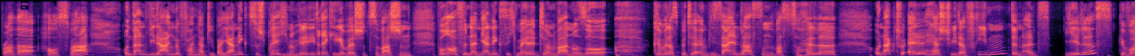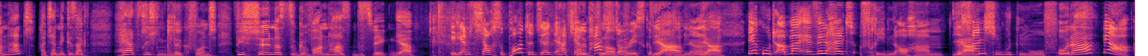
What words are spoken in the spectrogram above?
Brother Haus war und dann wieder angefangen hat, über Yannick zu sprechen und wieder die dreckige Wäsche zu waschen, woraufhin dann Yannick sich meldete und war nur so, können wir das bitte irgendwie sein lassen? Was zur Hölle? Und aktuell herrscht wieder Frieden, denn als Jelis gewonnen hat, hat Yannick gesagt, herzlichen Glückwunsch. Wie schön, dass du gewonnen hast. Und deswegen, ja. Ja, die haben sich ja auch supportet. ja. Er hat ja ein paar. Stories gemacht, Ja, ne? ja. Ja, gut, aber er will halt Frieden auch haben. Das Ja. fand ich einen guten Move. Oder? Ja, hat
